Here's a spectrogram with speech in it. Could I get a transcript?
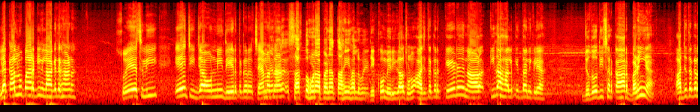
ਲੈ ਕੱਲ ਨੂੰ ਪਾਰਕਿੰਗ ਲਾ ਕੇ ਦਿਖਾਣ। ਸੋ ਇਸ ਲਈ ਇਹ ਚੀਜ਼ਾਂ ਉਨੀ ਦੇਰ ਤੱਕ ਸਹਿਮਤ ਇਹਨਾਂ ਨਾਲ ਸਖਤ ਹੋਣਾ ਪੈਣਾ ਤਾਂ ਹੀ ਹੱਲ ਹੋਏਗਾ। ਦੇਖੋ ਮੇਰੀ ਗੱਲ ਸੁਣੋ ਅੱਜ ਤੱਕ ਕਿਹੜੇ ਨਾਲ ਕਿਹਦਾ ਹੱਲ ਕਿੱਦਾਂ ਨਿਕਲਿਆ? ਜਦੋਂ ਦੀ ਸਰਕਾਰ ਬਣੀ ਆ ਅੱਜ ਤੱਕ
